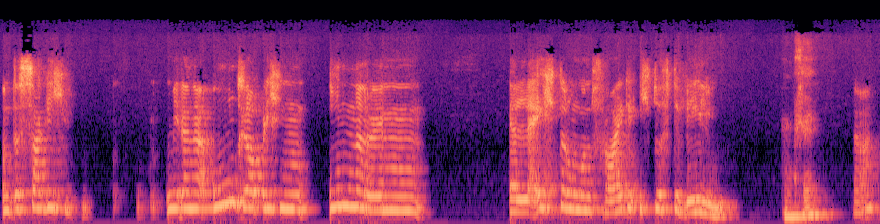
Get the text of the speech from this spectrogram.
und das sage ich mit einer unglaublichen inneren Erleichterung und Freude, ich durfte wählen. Okay. Ja,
